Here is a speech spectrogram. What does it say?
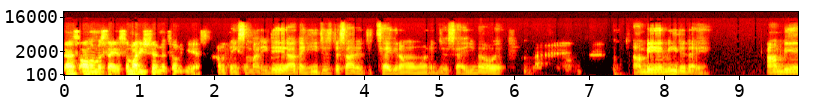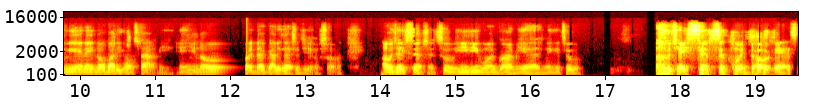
That's all I'm gonna say. Somebody shouldn't have told him yes. I don't think somebody did. I think he just decided to take it on and just say, you know what, I'm being me today. I'm being me, and ain't nobody gonna stop me. And you know what? That got his ass in jail. So OJ Simpson too. He he one grimy ass nigga too. OJ Simpson one dog ass.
